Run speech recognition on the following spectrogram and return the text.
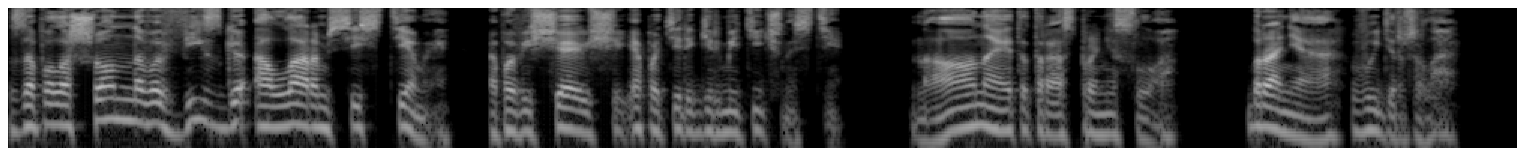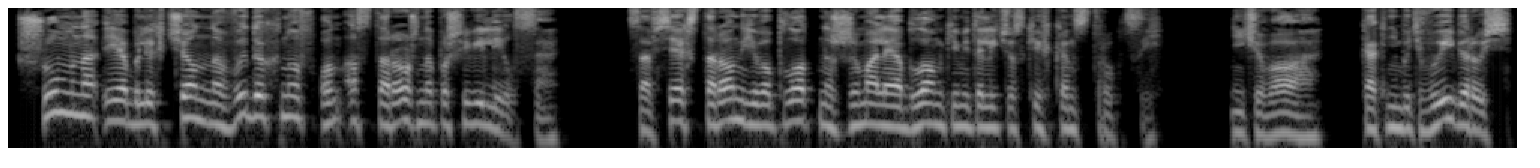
заполошенного визга аларм-системы, оповещающей о потере герметичности. Но на этот раз пронесло. Броня выдержала. Шумно и облегченно выдохнув, он осторожно пошевелился. Со всех сторон его плотно сжимали обломки металлических конструкций. «Ничего, как-нибудь выберусь,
